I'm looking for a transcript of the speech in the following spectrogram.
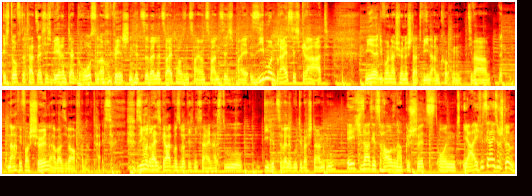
Ich durfte tatsächlich während der großen europäischen Hitzewelle 2022 bei 37 Grad mir die wunderschöne Stadt Wien angucken. Sie war nach wie vor schön, aber sie war auch verdammt heiß. 37 Grad muss wirklich nicht sein. Hast du die Hitzewelle gut überstanden? Ich saß jetzt zu Hause und habe geschwitzt und ja, ich finde es gar nicht so schlimm.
